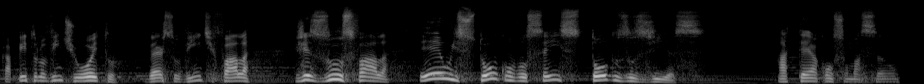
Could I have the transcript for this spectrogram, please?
capítulo 28, verso 20, fala: Jesus fala, Eu estou com vocês todos os dias, até a consumação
